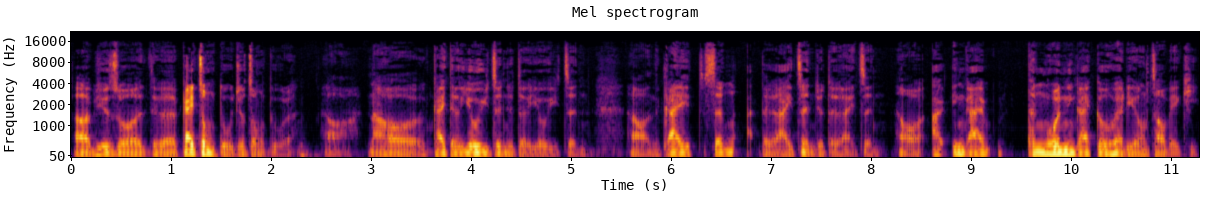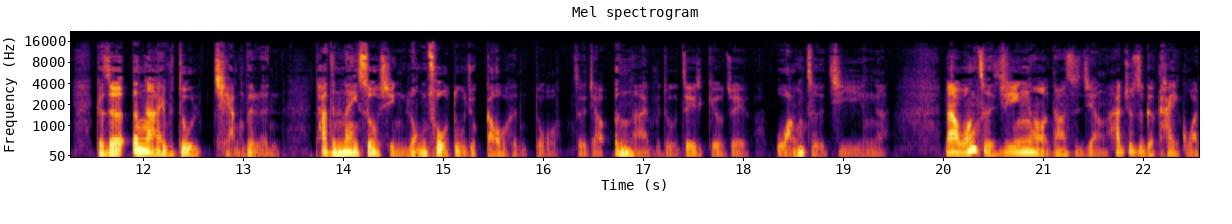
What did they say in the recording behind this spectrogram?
呃，比如说这个该中毒就中毒了啊，然后该得忧郁症就得忧郁症啊，该生得癌症就得癌症，好啊，应该。疼昏应该割回来地方找不起，可是 N F 2强的人，他的耐受性、容错度就高很多。这个叫 NRF2，这个叫做王者基因啊。那王者基因哦，它是这样，它就是个开关。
